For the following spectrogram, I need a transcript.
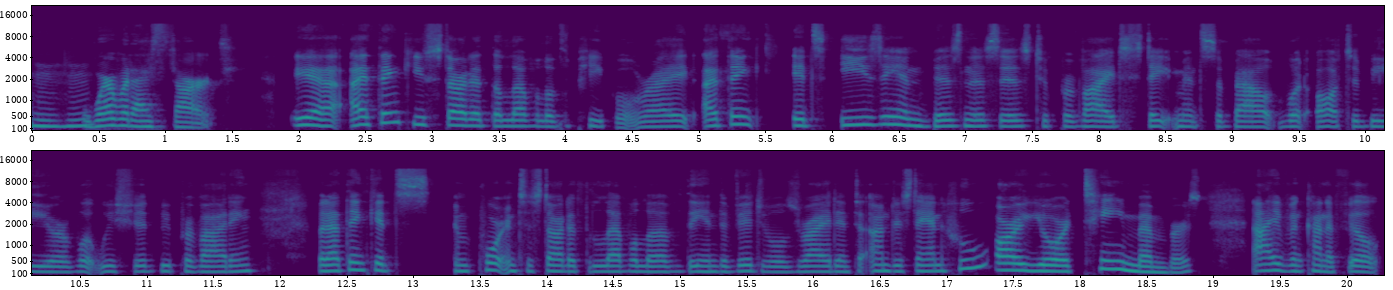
mm-hmm. where would I start? Yeah, I think you start at the level of the people, right? I think it's easy in businesses to provide statements about what ought to be or what we should be providing. But I think it's important to start at the level of the individuals, right? And to understand who are your team members. I even kind of feel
